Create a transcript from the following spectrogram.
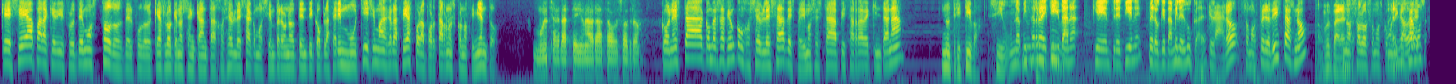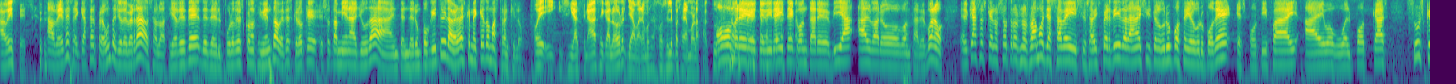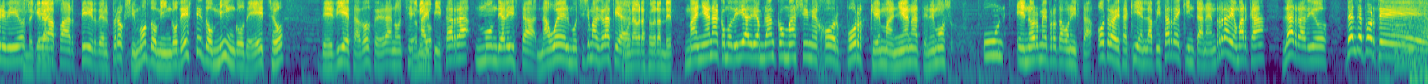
Que sea para que disfrutemos todos del fútbol, que es lo que nos encanta. José Blesa, como siempre, un auténtico placer y muchísimas gracias por aportarnos conocimiento. Muchas gracias y un abrazo a vosotros. Con esta conversación con José Blesa despedimos esta pizarra de Quintana. Nutritiva. Sí, una pizarra de Nutritiva. Quintana que entretiene, pero que también educa, ¿eh? Claro, somos periodistas, ¿no? Hombre, para No eso- solo somos para eso comunicadores. estamos a veces. A veces hay que hacer preguntas, yo de verdad, o sea, lo hacía desde, desde el puro desconocimiento, a veces creo que eso también ayuda a entender un poquito y la verdad es que me quedo más tranquilo. Oye, y, y si al final hace calor, llamaremos a José y le pasaremos la factura. ¿no? Hombre, te diré y te contaré vía Álvaro González. Bueno, el caso es que nosotros nos vamos, ya sabéis, si os habéis perdido el análisis del grupo C y el grupo D, Spotify, iVoox, Google Podcast, suscribíos que queráis. a partir del próximo domingo, de este domingo de hecho, de 10 a 12 de la noche, Domingo. hay pizarra mundialista. Nahuel, muchísimas gracias. Un abrazo grande. Mañana, como diría Adrián Blanco, más y mejor, porque mañana tenemos un enorme protagonista. Otra vez aquí en la pizarra de Quintana, en Radio Marca, la radio del deporte.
